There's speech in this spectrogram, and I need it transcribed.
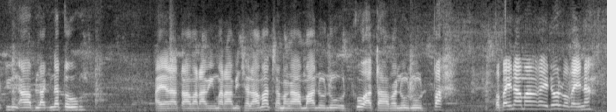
aking ah, vlog na to. Ayan at ah, maraming maraming salamat sa mga manunood ko at ah, manunood pa. Babay na mga kaidol, babay na.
